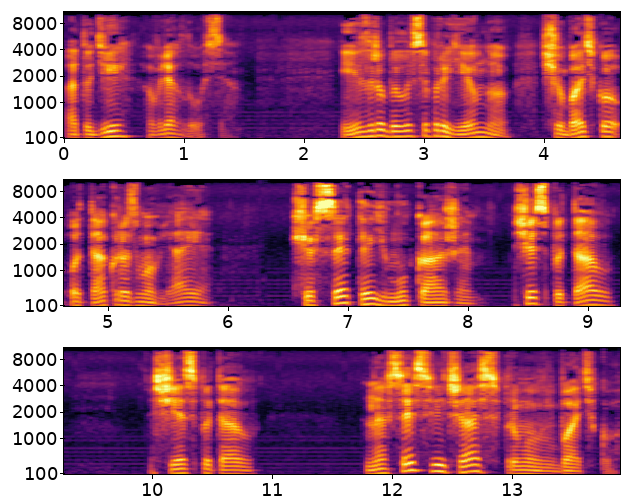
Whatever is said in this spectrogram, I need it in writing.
а тоді вляглося. І зробилося приємно, що батько отак розмовляє, що все те йому каже, щось спитав, ще спитав. На все свій час, промовив батько,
